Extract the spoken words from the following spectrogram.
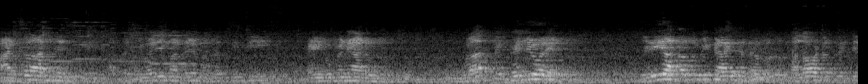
अडचण आली असते आता शिवाजी महाराज म्हणतात की ती काही लोकांनी अडवलं. मुळात ते फेल्युअर आहे. जरी आता तुम्ही करायचं ठरवलं मला वाटत नाही की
